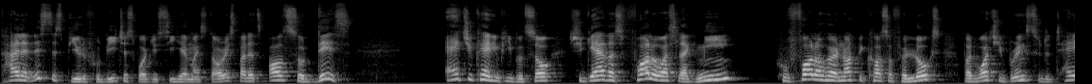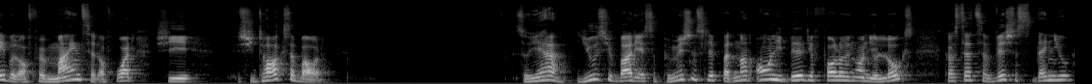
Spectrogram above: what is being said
Thailand is this beautiful beach, is what you see here in my stories, but it's also this educating people. So she gathers followers like me who follow her not because of her looks, but what she brings to the table, of her mindset, of what she she talks about. So yeah, use your body as a permission slip, but not only build your following on your looks, because that's a vicious. Then you,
